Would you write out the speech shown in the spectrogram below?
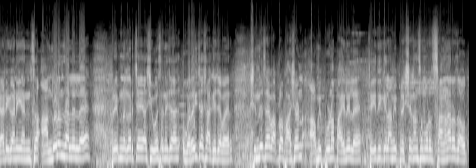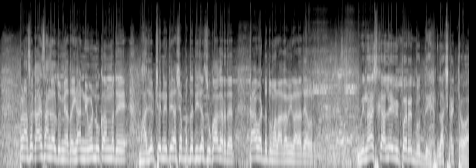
या ठिकाणी यांचं आंदोलन झालेलं आहे. प्रेमनगरच्या या शिवसेनेच्या वरईच्या शाखेच्या बाहेर. शिंदेसाहेब आपलं भाषण आम्ही पूर्ण पाहिलेलं आहे. ते देखील आम्ही प्रेक्षकांसमोर सांगणारच आहोत. पण असं काय सांगाल तुम्ही? आता ह्या निवडणुकांमध्ये भाजपचे नेते अशा पद्धतीच्या चुका करत आहेत काय वाटतं तुम्हाला आगामी काळात यावर? विनाशकाले विपरीत बुद्धी. लक्षात ठेवा.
